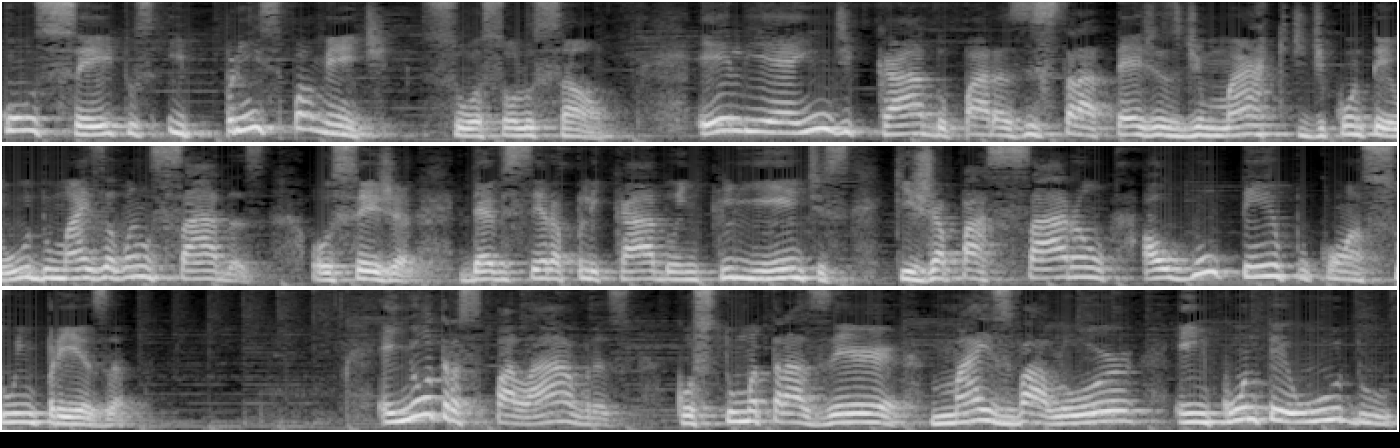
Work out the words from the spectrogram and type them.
conceitos e principalmente sua solução. Ele é indicado para as estratégias de marketing de conteúdo mais avançadas, ou seja, deve ser aplicado em clientes que já passaram algum tempo com a sua empresa. Em outras palavras, costuma trazer mais valor em conteúdo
